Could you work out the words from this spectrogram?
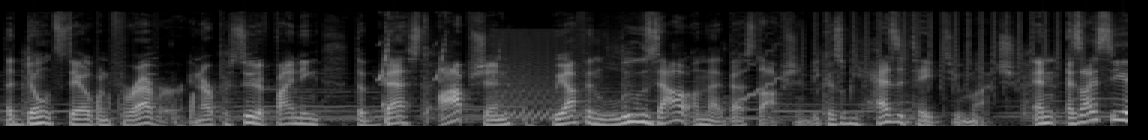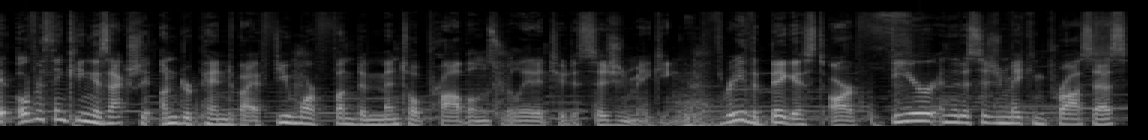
that don't stay open forever. In our pursuit of finding the best option, we often lose out on that best option because we hesitate too much. And as I see it, overthinking is actually underpinned by a few more fundamental problems related to decision making. Three of the biggest are fear in the decision making process,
